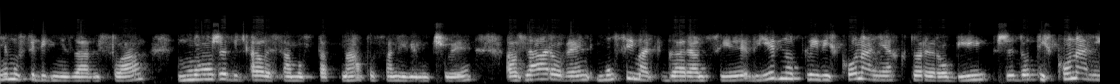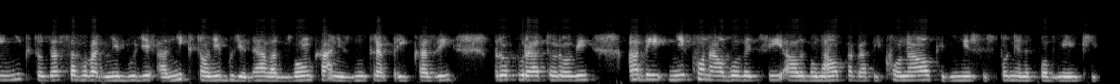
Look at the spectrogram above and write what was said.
nemusí byť nezávislá, môže byť ale samostatná, to sa nevylučuje, a zároveň musí mať garancie v jednotlivých konaniach, ktoré robí, že do tých konaní nikto zasahovať nebude a nikto nebude dávať zvonka ani znútra príkazy prokurátor prokurátorovi, aby nekonal vo veci, alebo naopak, aby konal, keď nie sú splnené podmienky.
